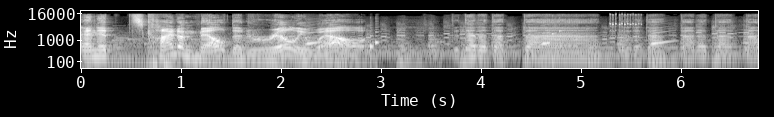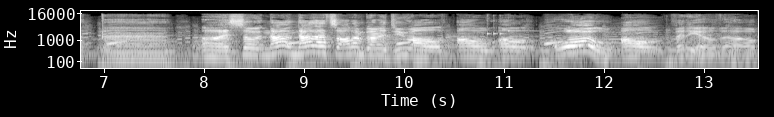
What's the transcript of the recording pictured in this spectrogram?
and it's kind of melded really well. Uh, so now, now that's all I'm gonna do. I'll, I'll, I'll, whoa, I'll video though,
